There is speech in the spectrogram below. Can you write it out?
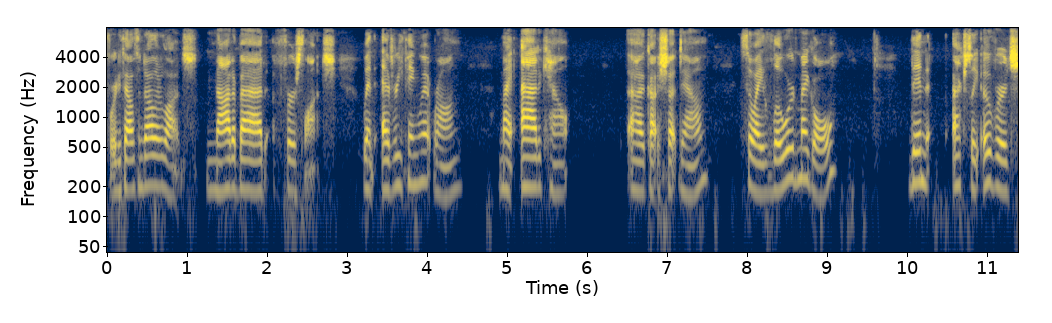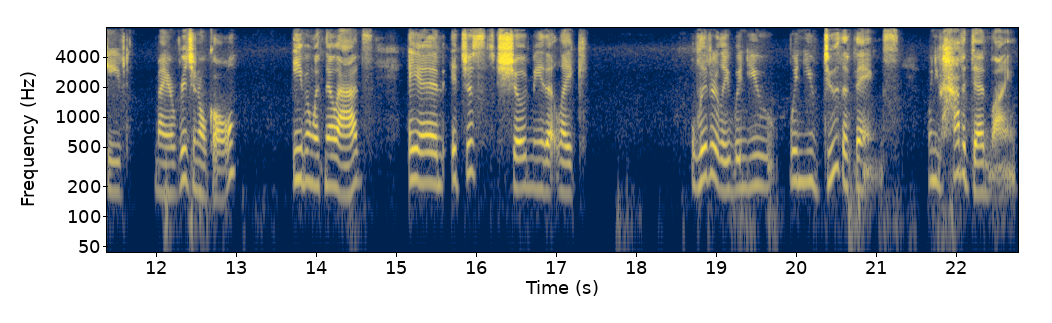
$40,000 launch. Not a bad first launch. When everything went wrong, my ad account uh, got shut down. So I lowered my goal, then actually overachieved my original goal, even with no ads. And it just showed me that, like, literally when you when you do the things when you have a deadline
